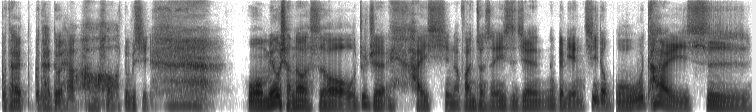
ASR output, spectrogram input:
不太不太对啊？好好，对不起。我没有想到的时候，我就觉得哎还行啊，反正转身一时间那个年纪都不太是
